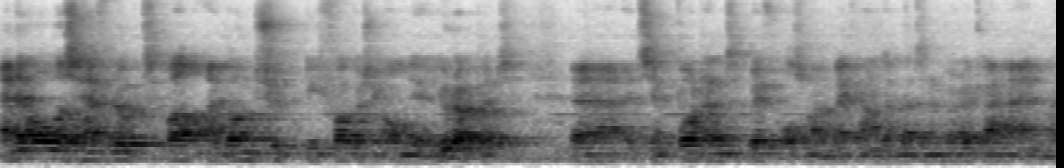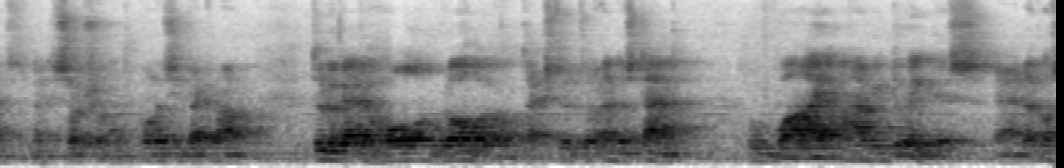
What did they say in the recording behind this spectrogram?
And I always have looked, well, I don't should be focusing only on Europe, but uh, it's important with also my background in Latin America and my, my social anthropology background to look at the whole global context, to, to understand why are we doing this? And that was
